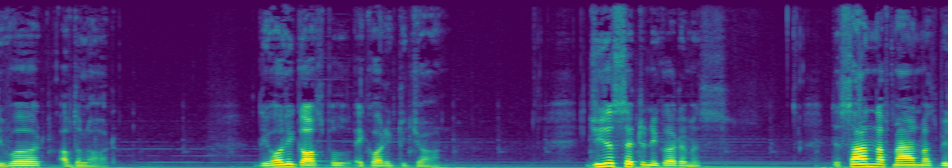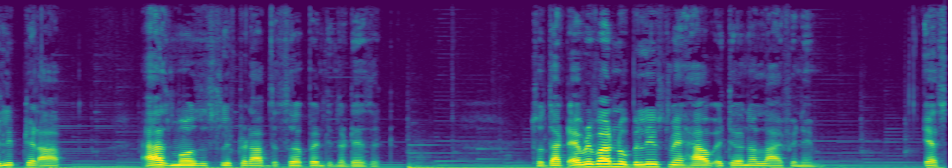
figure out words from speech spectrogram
The Word of the Lord. The Holy Gospel according to John. Jesus said to Nicodemus, The Son of Man must be lifted up as Moses lifted up the serpent in the desert, so that everyone who believes may have eternal life in him. Yes,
